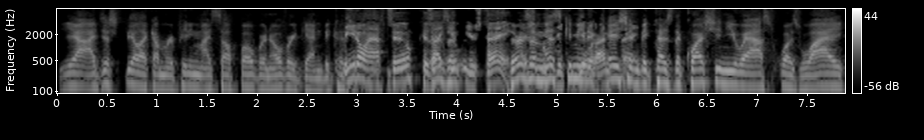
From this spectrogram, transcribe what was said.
Yeah, I just feel like I'm repeating myself over and over again because but you don't have to because I get a, what you're saying. There's a miscommunication because the question you asked was why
